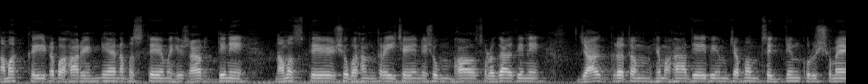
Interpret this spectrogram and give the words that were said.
नमः कैटपहारिण्ये, नमस्ते महिषार्दिने, नमस्ते शुभहन्त्रै च निशुम्भासुरगातिने जाग्रतं हि महादेवीं जपं सिद्धिं कुरुष्व मे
